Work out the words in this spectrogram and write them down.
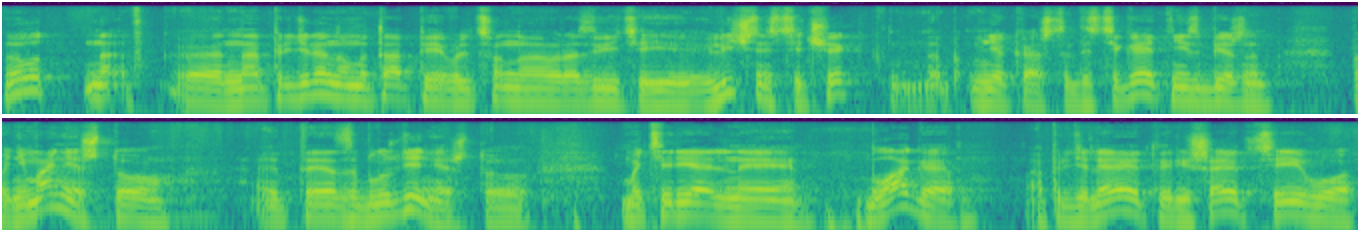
Ну вот на, э, на определенном этапе эволюционного развития личности человек, мне кажется, достигает неизбежного понимания, что это заблуждение, что материальные блага определяют и решают все его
